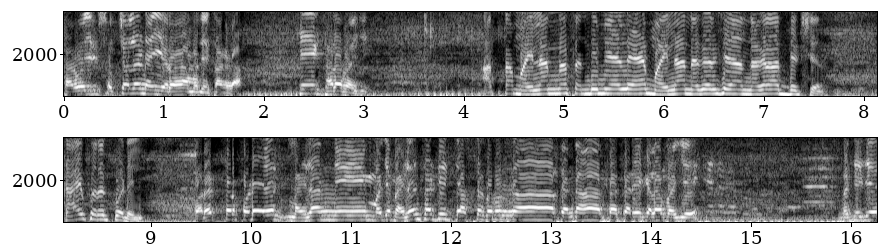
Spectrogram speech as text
सार्वजनिक शौचालय नाहीये रोह्यामध्ये चांगला. ते एक झाला पाहिजे. आता महिलांना संधी मिळाली आहे महिला नगर नगराध्यक्ष. काय फरक पडेल? फरक तर पडेल महिलांनी म्हणजे महिलांसाठीच जास्त करून अं, त्यांना सहकार्य केला पाहिजे. म्हणजे जे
